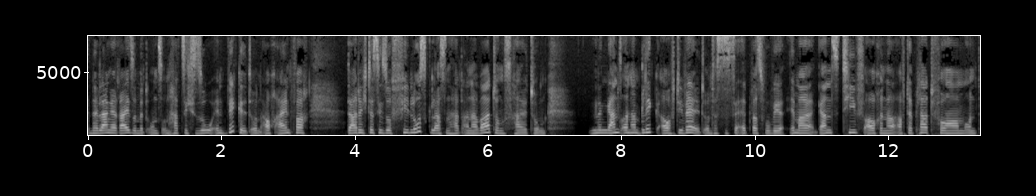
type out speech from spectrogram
eine lange Reise mit uns und hat sich so entwickelt und auch einfach dadurch, dass sie so viel losgelassen hat an Erwartungshaltung, einen ganz anderen Blick auf die Welt. Und das ist ja etwas, wo wir immer ganz tief auch in der, auf der Plattform und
